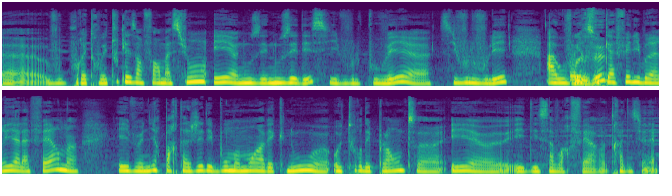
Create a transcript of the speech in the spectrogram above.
euh, vous pourrez trouver toutes les informations et nous, nous aider si vous le pouvez, si vous le voulez, à ouvrir ce café librairie à la ferme et venir partager des bons moments avec nous autour des plantes et, et des savoir-faire traditionnels.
